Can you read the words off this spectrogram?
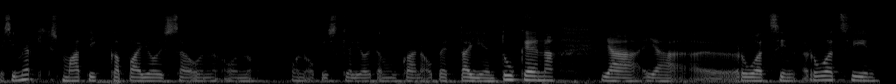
esimerkiksi matikkapajoissa on, on, on opiskelijoita mukana opettajien tukena ja, ja Ruotsin, Ruotsiin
